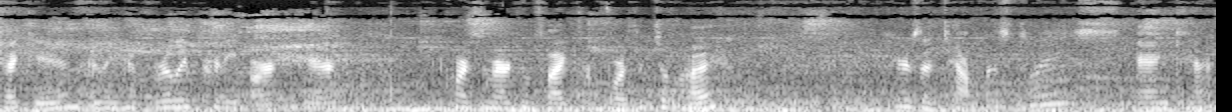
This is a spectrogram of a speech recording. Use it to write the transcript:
check in and they have really pretty art here. Of course, American flag for 4th of July. Here's a tapas place and catch.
